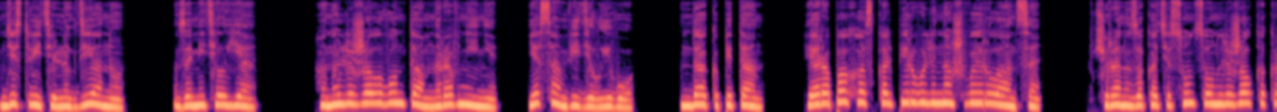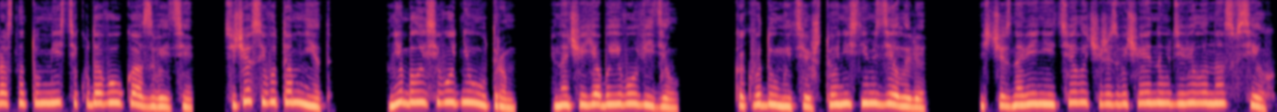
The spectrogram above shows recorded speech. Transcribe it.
Действительно, где оно? Заметил я. Оно лежало вон там, на равнине. Я сам видел его. «Да, капитан. И Арапаха скальпировали нашего ирландца. Вчера на закате солнца он лежал как раз на том месте, куда вы указываете. Сейчас его там нет. Не было сегодня утром, иначе я бы его видел. Как вы думаете, что они с ним сделали? Исчезновение тела чрезвычайно удивило нас всех.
